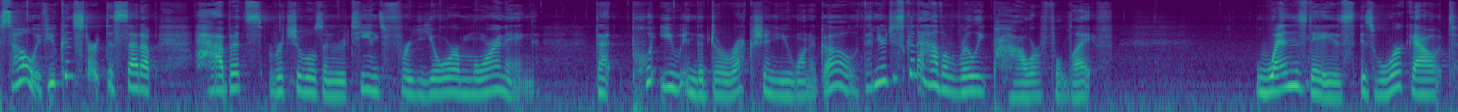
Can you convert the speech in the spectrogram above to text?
So, if you can start to set up habits, rituals, and routines for your morning that put you in the direction you want to go, then you're just going to have a really powerful life. Wednesdays is Workout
